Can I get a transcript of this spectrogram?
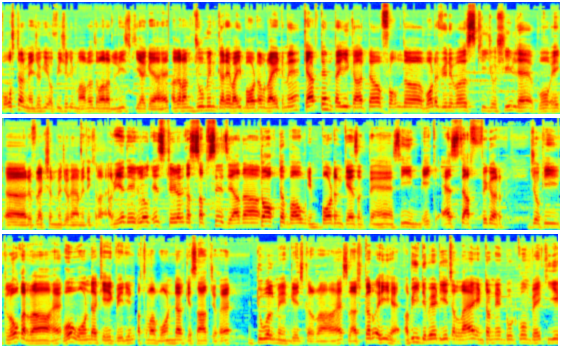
पोस्टर में जो कि ऑफिशियली मार्वल द्वारा रिलीज़ किया गया है। अगर हम जूम इन करें भाई बॉटम राइट में Captain Peggy Carter from the What If universe की जो शील्ड है वो एक रिफ्लेक्शन में जो है हमें दिख रहा है। अब ये देख लो इस ट्रेलर का सबसे ज़्यादा टॉक्ट अबाउट इंपॉर्टेंट कह सकते हैं सीन एक ऐसा फिगर जो कि ग्लो कर रहा है वो वोंडा के एक वेरिएंट अथवा वोंडा के साथ जो है डुअल में एंगेज कर रहा है स्लैश कर रही है। अभी डिबेट ये चल रहा है इंटरनेट डॉट कॉम पे कि ये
